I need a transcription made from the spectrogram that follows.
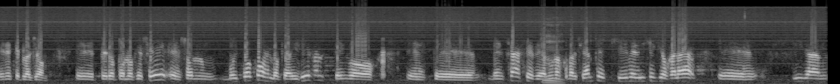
en este playón. Eh, pero por lo que sé eh, son muy pocos lo que adhirieron. Tengo este, mensajes de algunos mm. comerciantes que me dicen que ojalá eh, sigan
